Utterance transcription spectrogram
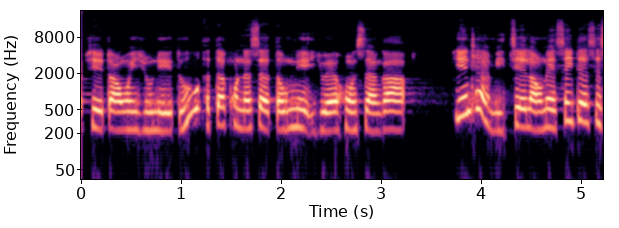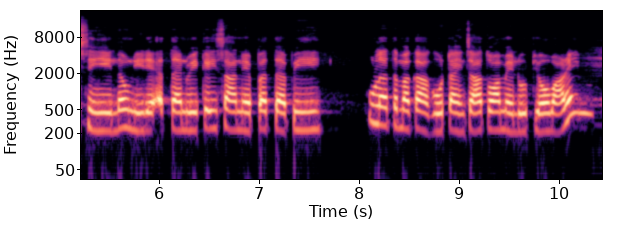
အဖြစ်တာဝန်ယူနေသူအသက်83နှစ်အရွယ်ဟွန်ဆန်ကပြင်းထန်ပြီးကျေလောင်တဲ့စိတ်သက်စစ်စင်ရေးလုပ်နေတဲ့အတန်တွေကိစ္စနဲ့ပတ်သက်ပြီးကုလသမဂ္ဂကိုတိုင်ကြားသွားမယ်လို့ပြောပါတယ်။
